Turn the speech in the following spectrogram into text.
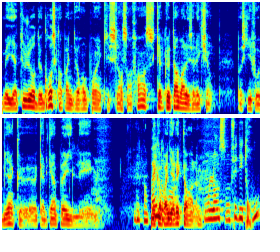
mais il y a toujours de grosses campagnes de ronds-points qui se lancent en France quelque temps avant les élections. Parce qu'il faut bien que quelqu'un paye les, les campagnes, électorales. On lance, on fait des trous.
